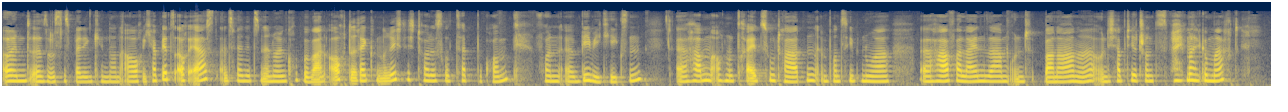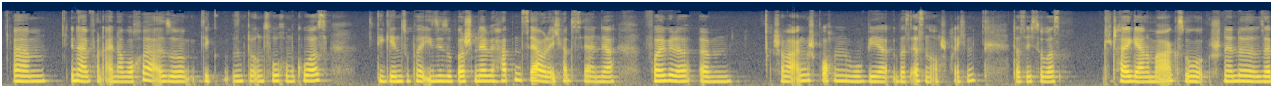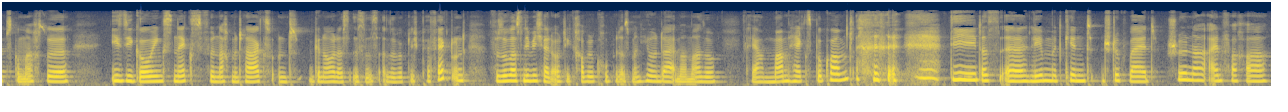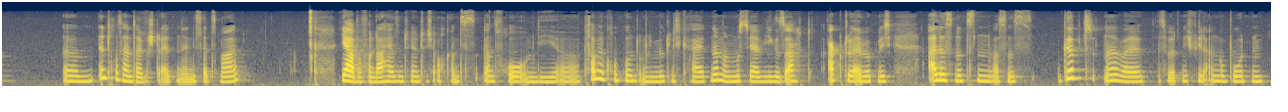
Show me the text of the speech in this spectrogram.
Und äh, so ist es bei den Kindern auch. Ich habe jetzt auch erst, als wir jetzt in der neuen Gruppe waren, auch direkt ein richtig tolles Rezept bekommen von äh, Babykeksen. Äh, haben auch nur drei Zutaten, im Prinzip nur äh, Hafer, Leinsamen und Banane. Und ich habe die jetzt schon zweimal gemacht, ähm, innerhalb von einer Woche. Also die sind bei uns hoch im Kurs. Die gehen super easy, super schnell. Wir hatten es ja, oder ich hatte es ja in der Folge ähm, schon mal angesprochen, wo wir übers Essen auch sprechen, dass ich sowas total gerne mag. So schnelle, selbstgemachte easygoing Snacks für nachmittags und genau das ist es. Also wirklich perfekt. Und für sowas liebe ich halt auch die Krabbelgruppe, dass man hier und da immer mal so ja, Mom-Hacks bekommt, die das äh, Leben mit Kind ein Stück weit schöner, einfacher, ähm, interessanter gestalten, nenne ich es jetzt mal. Ja, aber von daher sind wir natürlich auch ganz, ganz froh um die äh, Krabbelgruppe und um die Möglichkeit. Ne? Man muss ja, wie gesagt, aktuell wirklich alles nutzen, was es gibt, ne, weil es wird nicht viel angeboten.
